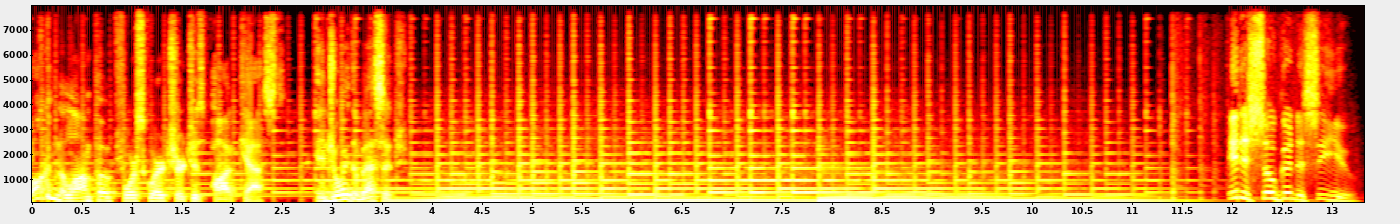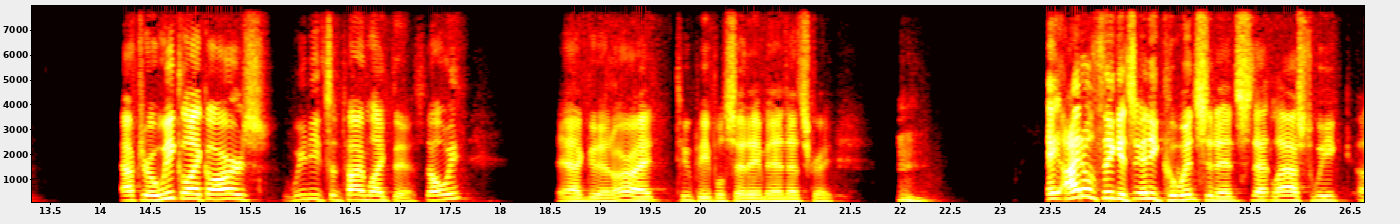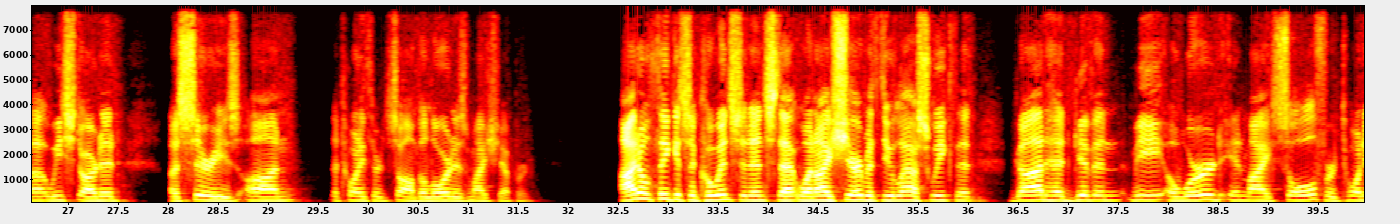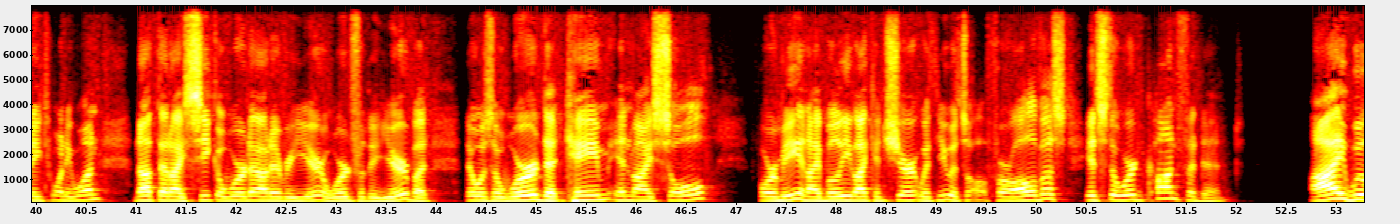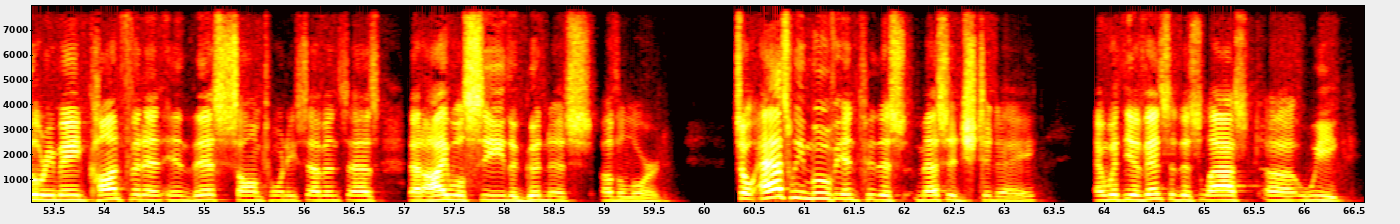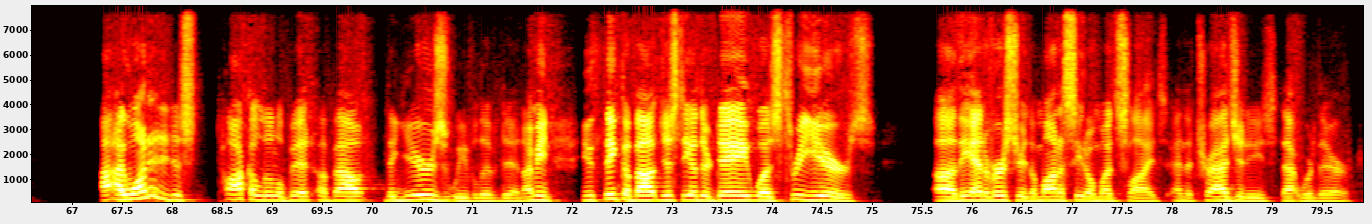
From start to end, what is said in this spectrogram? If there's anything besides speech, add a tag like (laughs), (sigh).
Welcome to Lompoc Foursquare Church's podcast. Enjoy the message. It is so good to see you. After a week like ours, we need some time like this, don't we? Yeah, good. All right. Two people said amen. That's great. (clears throat) hey, I don't think it's any coincidence that last week uh, we started a series on the 23rd Psalm The Lord is my shepherd. I don't think it's a coincidence that when I shared with you last week that God had given me a word in my soul for 2021, not that I seek a word out every year, a word for the year, but there was a word that came in my soul for me, and I believe I can share it with you. It's all, for all of us. It's the word confident. I will remain confident in this, Psalm 27 says, that I will see the goodness of the Lord. So, as we move into this message today, and with the events of this last uh, week, I-, I wanted to just talk a little bit about the years we've lived in. I mean, you think about just the other day was three years, uh, the anniversary of the Montecito mudslides and the tragedies that were there.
